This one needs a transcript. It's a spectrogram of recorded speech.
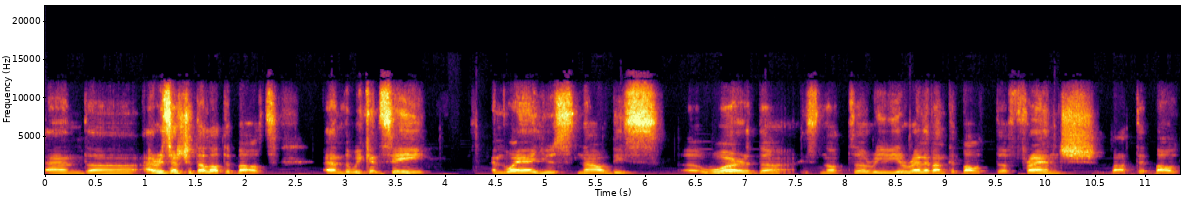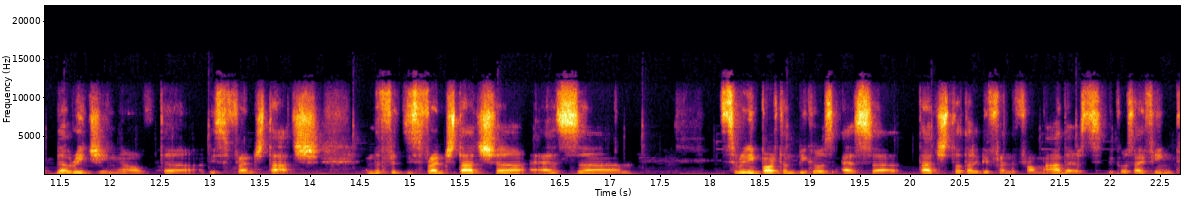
and uh, I researched a lot about, and we can say, and why I use now this uh, word is not uh, really relevant about the French, but about the origin of the this French touch, and the, this French touch uh, as um, it's really important because as a touch totally different from others. Because I think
